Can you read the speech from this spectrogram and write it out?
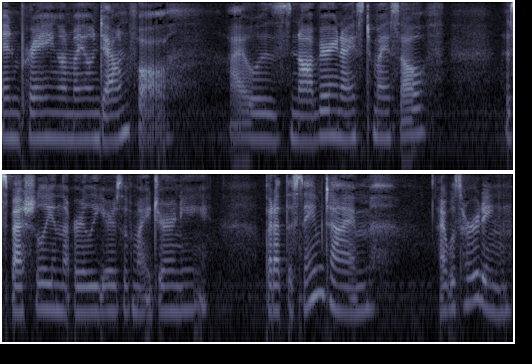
and preying on my own downfall. I was not very nice to myself, especially in the early years of my journey. But at the same time, I was hurting,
